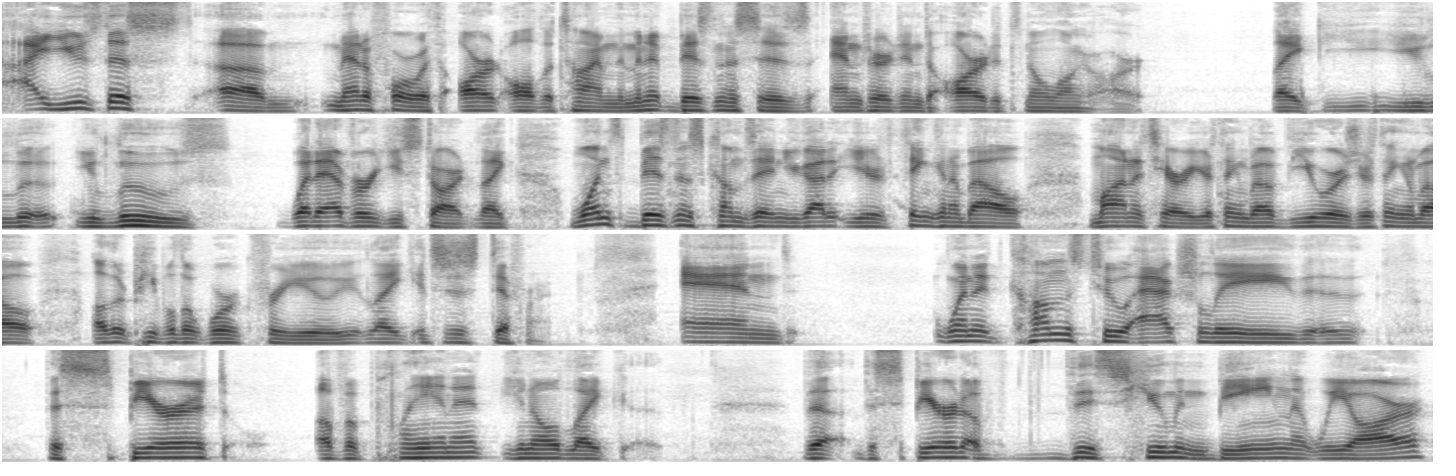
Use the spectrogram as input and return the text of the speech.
I use this um, metaphor with art all the time. The minute business is entered into art, it's no longer art. Like you you, lo- you lose whatever you start. Like once business comes in, you got it. you're thinking about monetary. You're thinking about viewers. You're thinking about other people that work for you. Like it's just different. And when it comes to actually the the spirit of a planet, you know, like the the spirit of this human being that we are,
